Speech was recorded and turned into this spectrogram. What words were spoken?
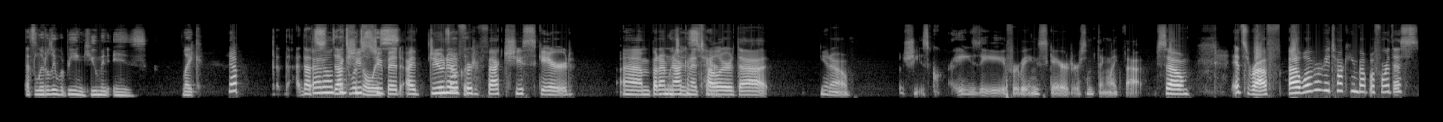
That's literally what being human is. Like, Yep. Th- th- that's I don't that's think what's she's always stupid. I do know for a fact she's scared. Um, but I'm Which not gonna tell her that, you know, she's crazy for being scared or something like that. So it's rough. Uh what were we talking about before this?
